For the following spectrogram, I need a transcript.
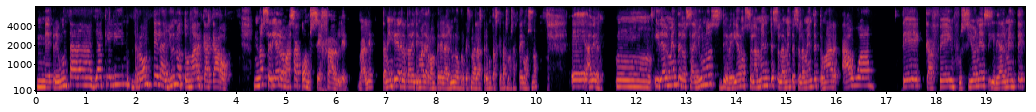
Me pregunta Jacqueline, ¿rompe el ayuno tomar cacao? no sería lo más aconsejable, ¿vale? También quería tratar el tema de romper el ayuno porque es una de las preguntas que más nos hacemos, ¿no? Eh, a ver, mm, idealmente en los ayunos deberíamos solamente, solamente, solamente tomar agua, té, café, infusiones, idealmente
